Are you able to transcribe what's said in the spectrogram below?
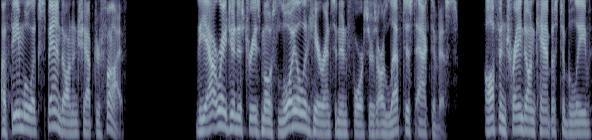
a theme we'll expand on in Chapter 5. The outrage industry's most loyal adherents and enforcers are leftist activists, often trained on campus to believe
